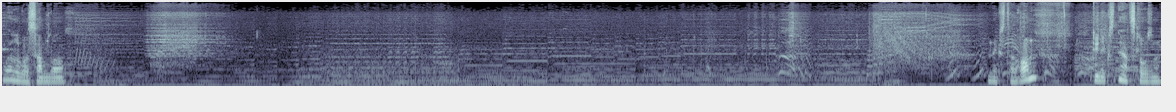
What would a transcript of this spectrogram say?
Aber sowas haben wir. Nächster Raum. Die nächsten Herzlosen.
